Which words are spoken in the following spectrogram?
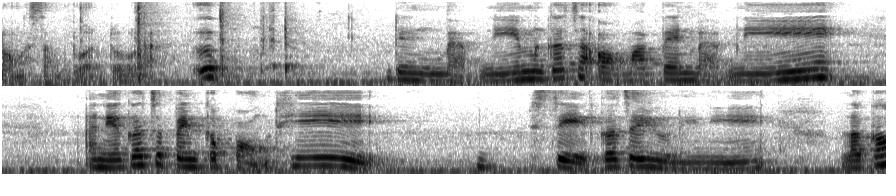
ลองสำรวจดูละอึ๊บดึงแบบนี้มันก็จะออกมาเป็นแบบนี้ อันนี้ก็จะเป็นกระป๋องที่เศษก็จะอยู่ในนี้ แล้วก็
